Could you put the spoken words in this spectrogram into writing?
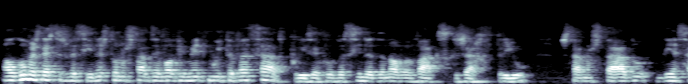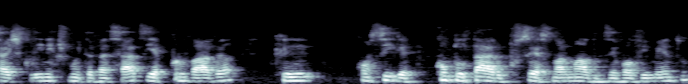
Algumas destas vacinas estão num estado de desenvolvimento muito avançado. Por exemplo, a vacina da Novavax, que já referiu, está num estado de ensaios clínicos muito avançados e é provável que consiga completar o processo normal de desenvolvimento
